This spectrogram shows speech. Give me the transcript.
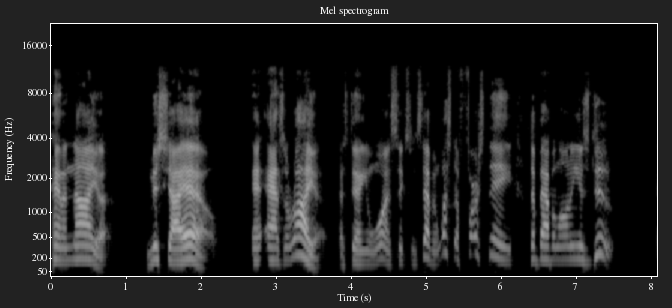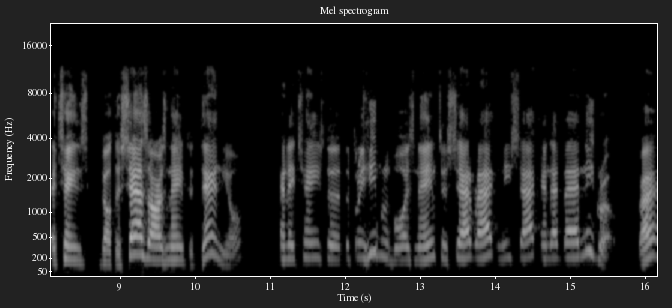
Hananiah, Mishael, and Azariah. That's Daniel 1, 6, and 7. What's the first thing the Babylonians do? They change Belteshazzar's name to Daniel, and they change the, the three Hebrew boys' name to Shadrach, Meshach, and that bad Negro, right?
